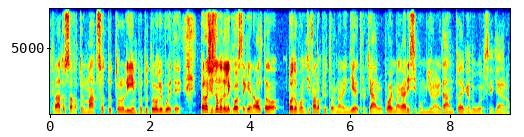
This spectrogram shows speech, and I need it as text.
Kratos ha fatto il mazzo a tutto l'Olimpo tutto quello che vuoi te. Però ci sono delle cose che una volta poi dopo non ti fanno più tornare indietro chiaro poi magari si può migliorare tanto eh God of War chiaro.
